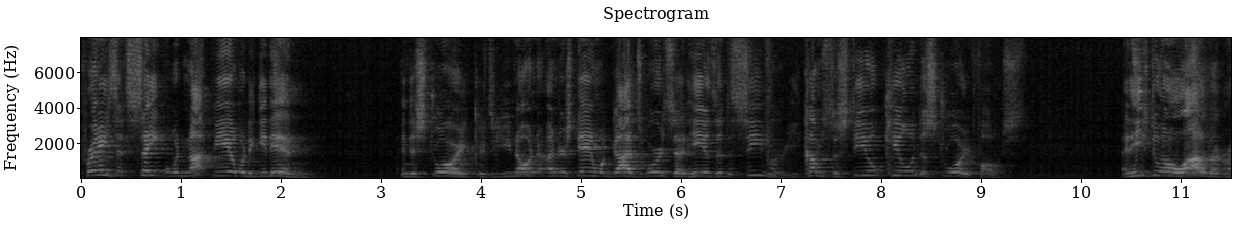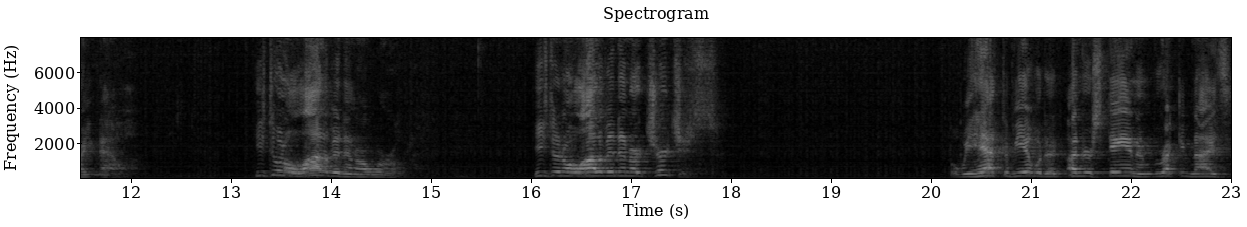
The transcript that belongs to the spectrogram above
prays that Satan would not be able to get in and destroy because you don't understand what God's word said. He is a deceiver. He comes to steal, kill, and destroy, folks. And he's doing a lot of it right now. He's doing a lot of it in our world. He's doing a lot of it in our churches. But we have to be able to understand and recognize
